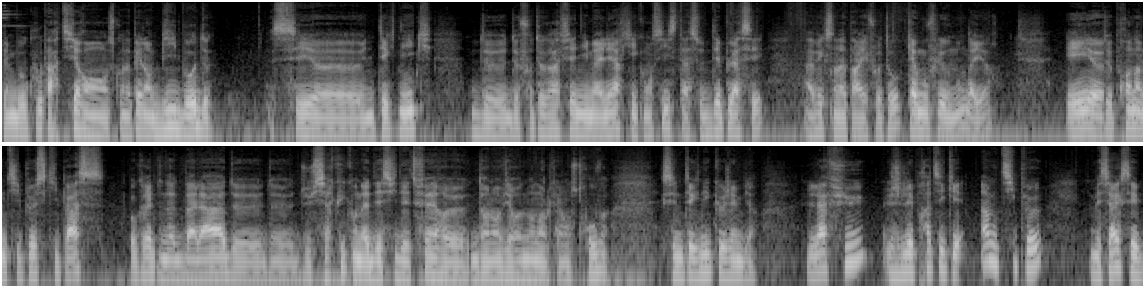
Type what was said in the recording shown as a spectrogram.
J'aime beaucoup partir en ce qu'on appelle en bee-boat. C'est une technique de, de photographie animalière qui consiste à se déplacer avec son appareil photo, camouflé ou non d'ailleurs, et de prendre un petit peu ce qui passe au gré de notre balade, de- de- du circuit qu'on a décidé de faire euh, dans l'environnement dans lequel on se trouve. C'est une technique que j'aime bien. L'affût, je l'ai pratiqué un petit peu, mais c'est vrai que c'est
